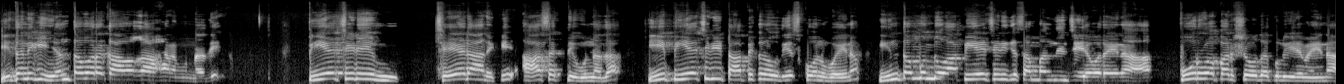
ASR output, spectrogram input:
ఇతనికి ఎంతవరకు అవగాహన ఉన్నది? పిహెచ్డి చేయడానికి ఆసక్తి ఉన్నదా? ఈ పిహెచ్డి టాపిక్ నువ్వు తీసుకొని పోయినా ఇంతకుముందు ఆ పిహెచ్డికి సంబంధించి ఎవరైనా పూర్వ పరిశోధకులు ఏమైనా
